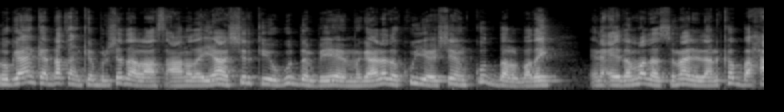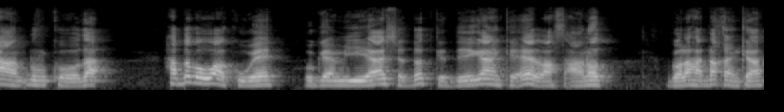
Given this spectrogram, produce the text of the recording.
hogaanka dhaqanka bulshada laascaanood ayaa shirkii ugu dambeeyay ee magaalada ku yeesheen ku dalbaday in ciidamada somalilan ka baxaan dhulkooda. Haddaba waa kuwee hogaamiyeyaasha dadka deegaanka ee laascaanood golaha dhaqanka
